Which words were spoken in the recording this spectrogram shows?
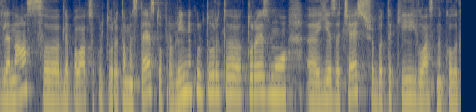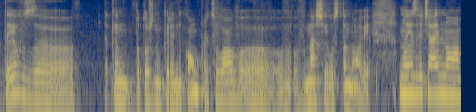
для нас, для Палацу культури та мистецтв, управління культури та туризму є за честь, щоб такий власне колектив з таким потужним керівником працював е, в нашій установі. Ну і звичайно,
